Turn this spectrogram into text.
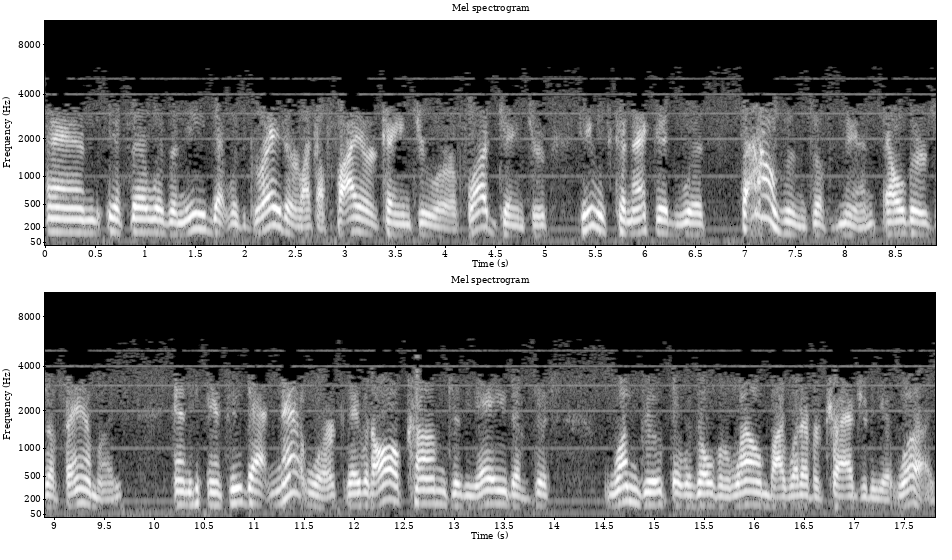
And if there was a need that was greater, like a fire came through or a flood came through, he was connected with thousands of men, elders of families. And, and through that network, they would all come to the aid of this one group that was overwhelmed by whatever tragedy it was.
